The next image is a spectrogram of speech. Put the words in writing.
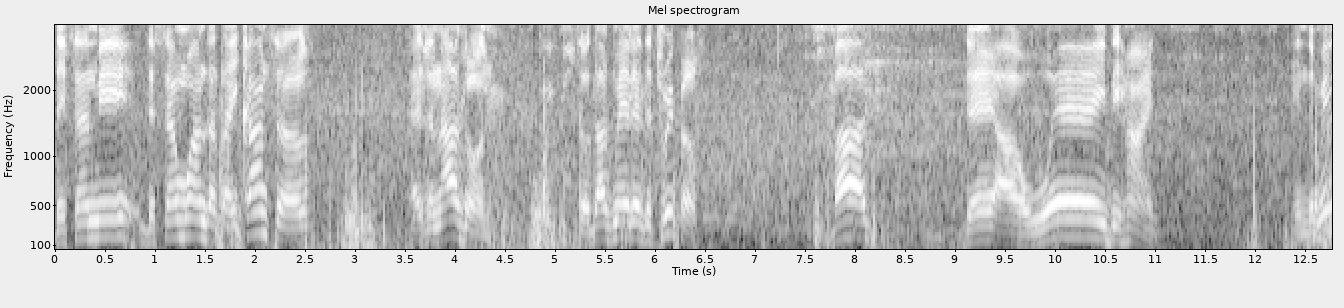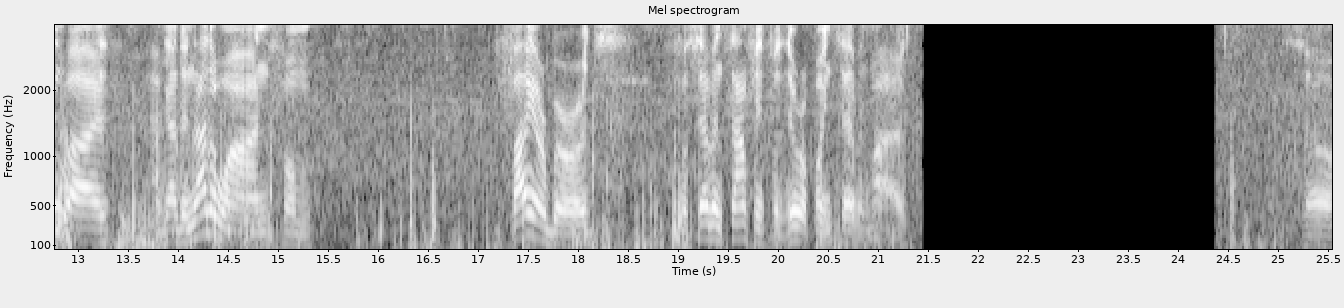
They sent me the same one that I canceled as an add-on. So that made it a triple. But they are way behind. In the meanwhile, I got another one from Firebirds for seven something for 0.7 miles. So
